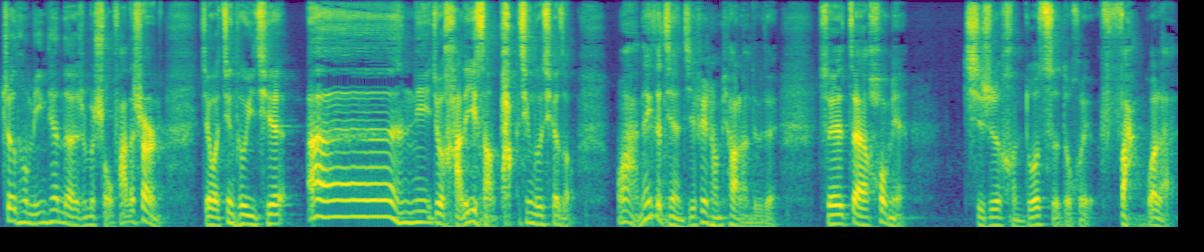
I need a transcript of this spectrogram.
折腾明天的什么首发的事儿呢。”结果镜头一切，安妮就喊了一嗓，啪，镜头切走，哇，那个剪辑非常漂亮，对不对？所以在后面。其实很多次都会反过来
